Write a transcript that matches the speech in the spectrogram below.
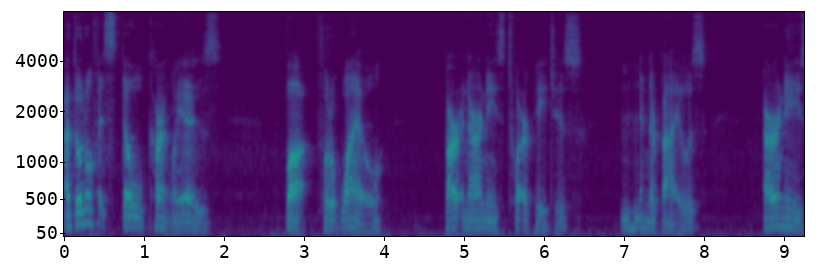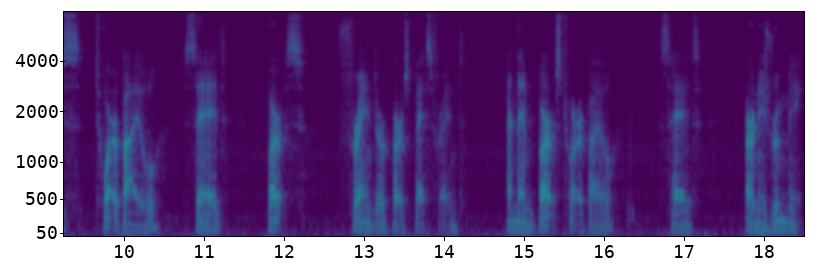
I don't know if it still currently is, but for a while, Bert and Ernie's Twitter pages mm-hmm. in their bios, Ernie's Twitter bio said Bert's friend or Bert's best friend, and then Bert's Twitter bio said Ernie's roommate.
